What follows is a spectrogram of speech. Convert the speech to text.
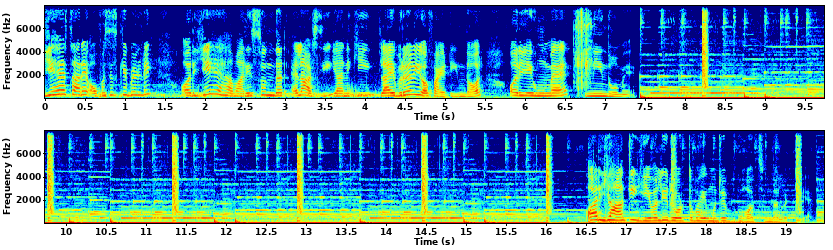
ये है सारे ऑफ़िस की बिल्डिंग और ये है हमारी सुंदर एलआरसी यानी कि लाइब्रेरी ऑफ़ आईटी इंदौर और ये हूँ मैं नींदों में। और यहाँ की ये वाली रोड तो भाई मुझे बहुत सुंदर लगती है।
